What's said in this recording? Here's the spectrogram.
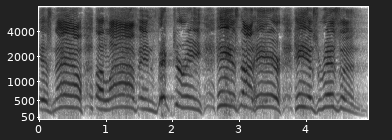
is now alive in victory. He is not here, He is risen.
